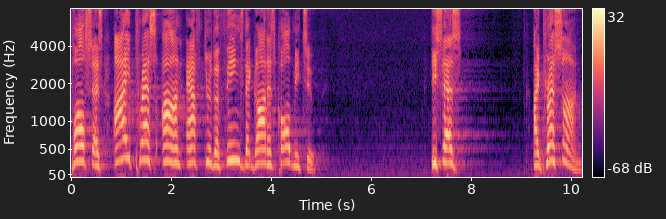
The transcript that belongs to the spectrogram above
Paul says, I press on after the things that God has called me to. He says, I press on.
